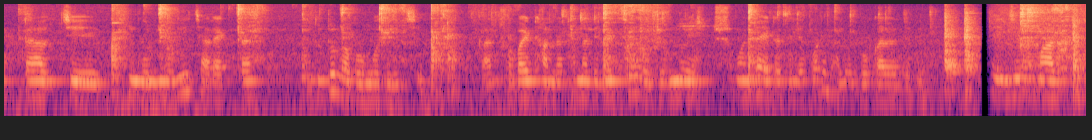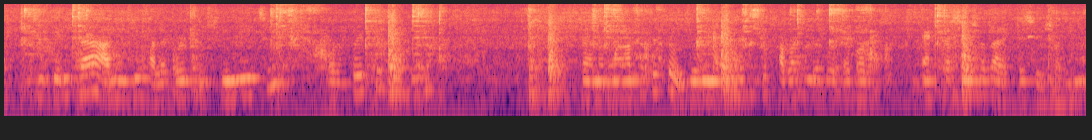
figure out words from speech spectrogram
একটা হচ্ছে গোলমরিচ আর একটা দুটো লবঙ্গ দিয়েছি। কারণ সবাই ঠান্ডা ঠান্ডা লেগেছে, ওই জন্য এই সময়টা এটা দিলে পরে ভালো উপকার দেবে। এই যে আমার চিকেনটা আলু দিয়ে ভালো করে কষিয়ে নিয়েছি। অল্প একটু চিকেন। কেন মাছ আছে তো, ওই জন্য একটু খাবার হলে তো এবার একটা শেষ হবে, আরেকটা শেষ হবে না।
